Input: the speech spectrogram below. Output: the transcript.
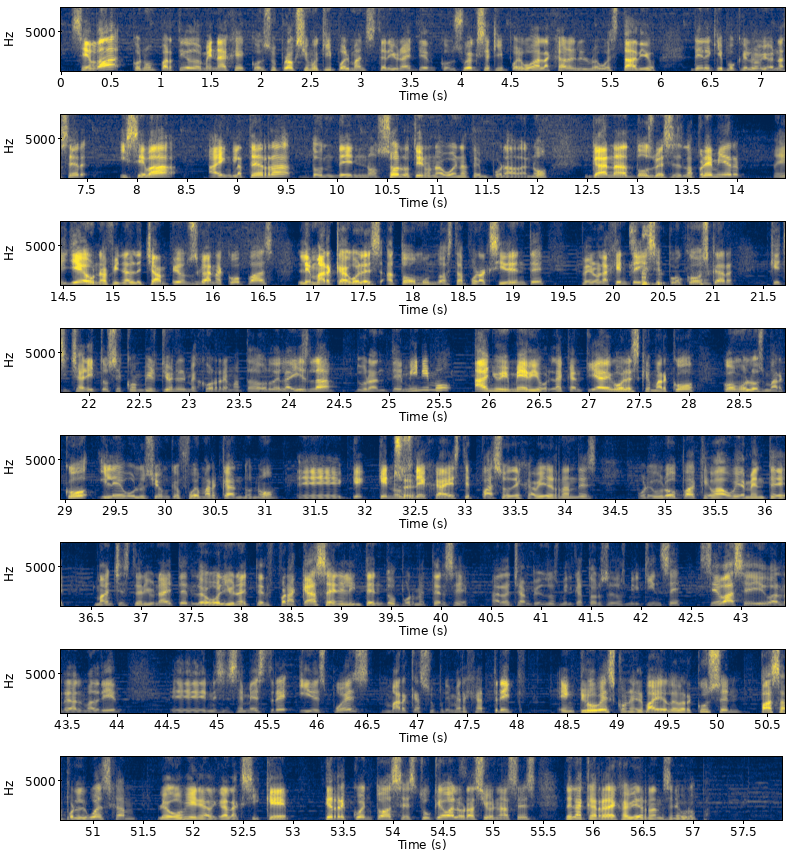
Se va con un partido de homenaje con su próximo equipo, el Manchester United, con su ex equipo, el Guadalajara, en el nuevo estadio del equipo que lo vio nacer, y se va a Inglaterra, donde no solo tiene una buena temporada, ¿no? Gana dos veces la Premier, eh, llega a una final de Champions, gana copas, le marca goles a todo mundo hasta por accidente, pero la gente dice poco, Oscar, que Chicharito se convirtió en el mejor rematador de la isla durante mínimo año y medio. La cantidad de goles que marcó, cómo los marcó y la evolución que fue marcando, ¿no? Eh, ¿qué, nos deja este paso de Javier Hernández por Europa, que va obviamente Manchester United. Luego el United fracasa en el intento por meterse a la Champions 2014-2015. Se va cedido al Real Madrid eh, en ese semestre y después marca su primer hat-trick en clubes con el Bayer Leverkusen, pasa por el West Ham, luego viene al Galaxy. ¿Qué, ¿Qué recuento haces tú? ¿Qué valoración haces de la carrera de Javier Hernández en Europa?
